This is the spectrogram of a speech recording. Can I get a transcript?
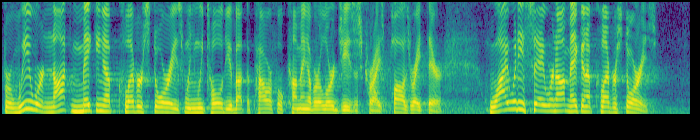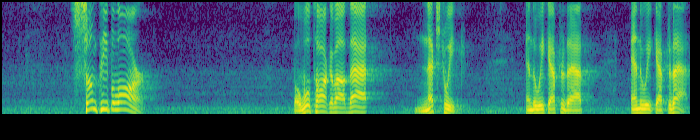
For we were not making up clever stories when we told you about the powerful coming of our Lord Jesus Christ. Pause right there. Why would he say we're not making up clever stories? Some people are. But we'll talk about that next week, and the week after that, and the week after that,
